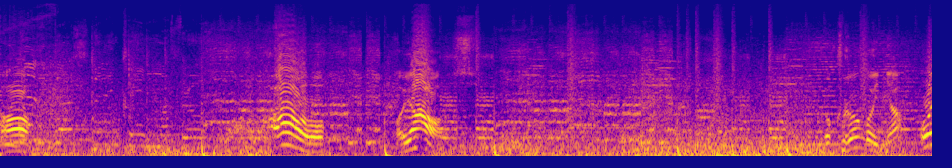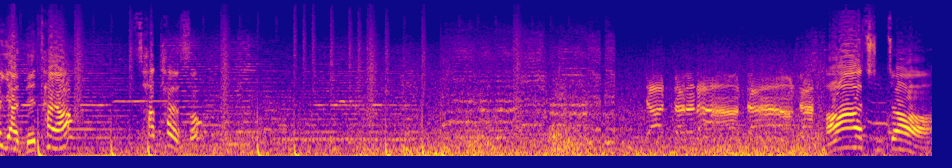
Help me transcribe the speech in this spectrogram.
아. 어, 야. 너 그런 거 있냐? 어, 야, 내 타야? 사타였어? 아, 진짜.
